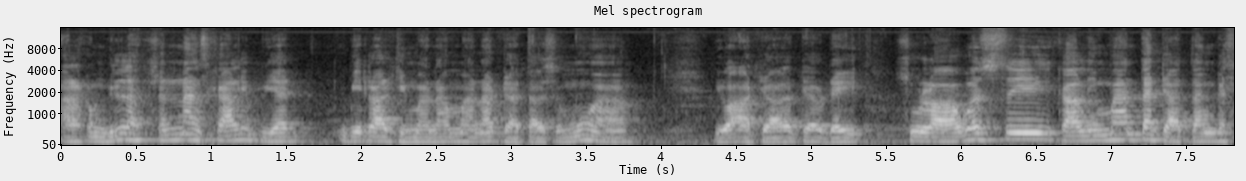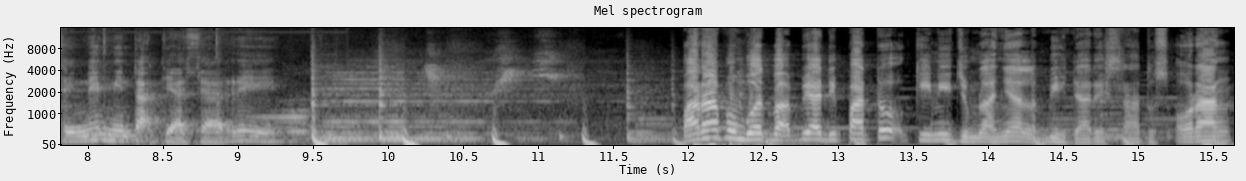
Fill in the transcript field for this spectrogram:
alhamdulillah senang sekali biar viral di mana-mana udah tahu semua. Ya ada ada dari Sulawesi, Kalimantan datang ke sini minta diajari. Para pembuat bakpia di Patok kini jumlahnya lebih dari 100 orang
